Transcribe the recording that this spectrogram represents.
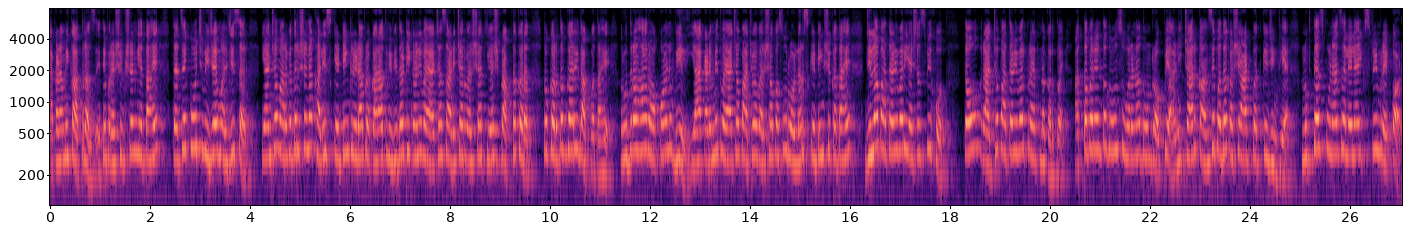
academy Katraj येथे प्रशिक्षण घेत आहे. त्याचे कोच विजय मलजीसर यांच्या मार्गदर्शनाखाली स्केटिंग क्रीडा प्रकारात विविध ठिकाणी वयाच्या साडेचार वर्षात यश प्राप्त करत तो कर्तबगारी दाखवत आहे. रुद्र हा रॉक ऑन व्हील या अकॅडमीत वयाच्या पाचव्या वर्षापासून रोलर स्केटिंग शिकत आहे. जिल्हा पातळीवर यशस्वी होत तो राज्य पातळीवर प्रयत्न करतोय. आतापर्यंत दोन सुवर्ण दोन रौप्य आणि चार कांस्य पदक अशी आठ पदके जिंकली आहे. नुकत्याच पुण्यात झालेल्या एक्स्ट्रीम रेकॉर्ड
